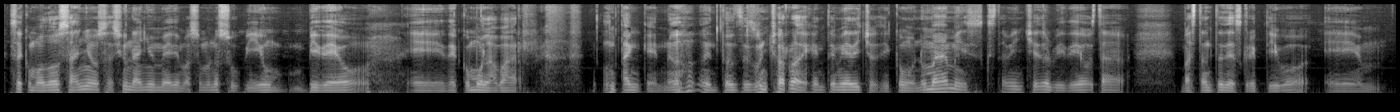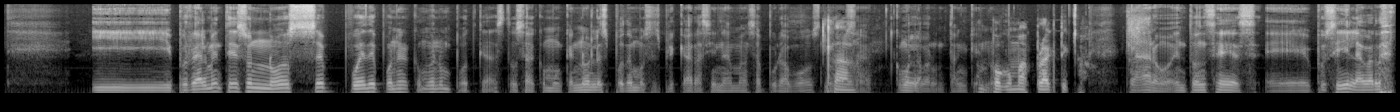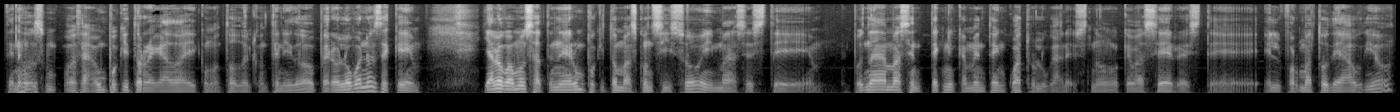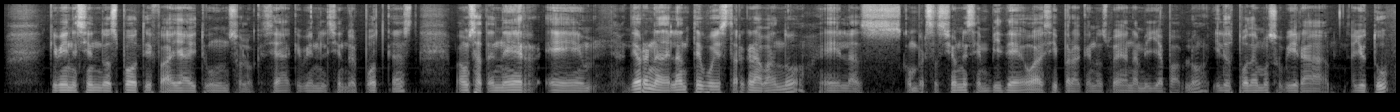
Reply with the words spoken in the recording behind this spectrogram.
hace como dos años, hace un año y medio más o menos, subí un video eh, de cómo lavar un tanque, ¿no? Entonces un chorro de gente me ha dicho así como, no mames, es que está bien chido el video, está bastante descriptivo. Em, y pues realmente eso no se puede poner como en un podcast, o sea, como que no les podemos explicar así nada más a pura voz, ¿no? O sea, cómo lavar un tanque. Un poco más práctico. Claro, entonces, eh, pues sí, la verdad tenemos, o sea, un poquito regado ahí como todo el contenido, pero lo bueno es de que ya lo vamos a tener un poquito más conciso y más, este, pues nada más en, técnicamente en cuatro lugares, ¿no? Que va a ser este el formato de audio, que viene siendo Spotify, iTunes o lo que sea que viene siendo el podcast. Vamos a tener, eh, de ahora en adelante voy a estar grabando eh, las conversaciones en video, así para que nos vean a mí y a Pablo, y los podemos subir a, YouTube.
